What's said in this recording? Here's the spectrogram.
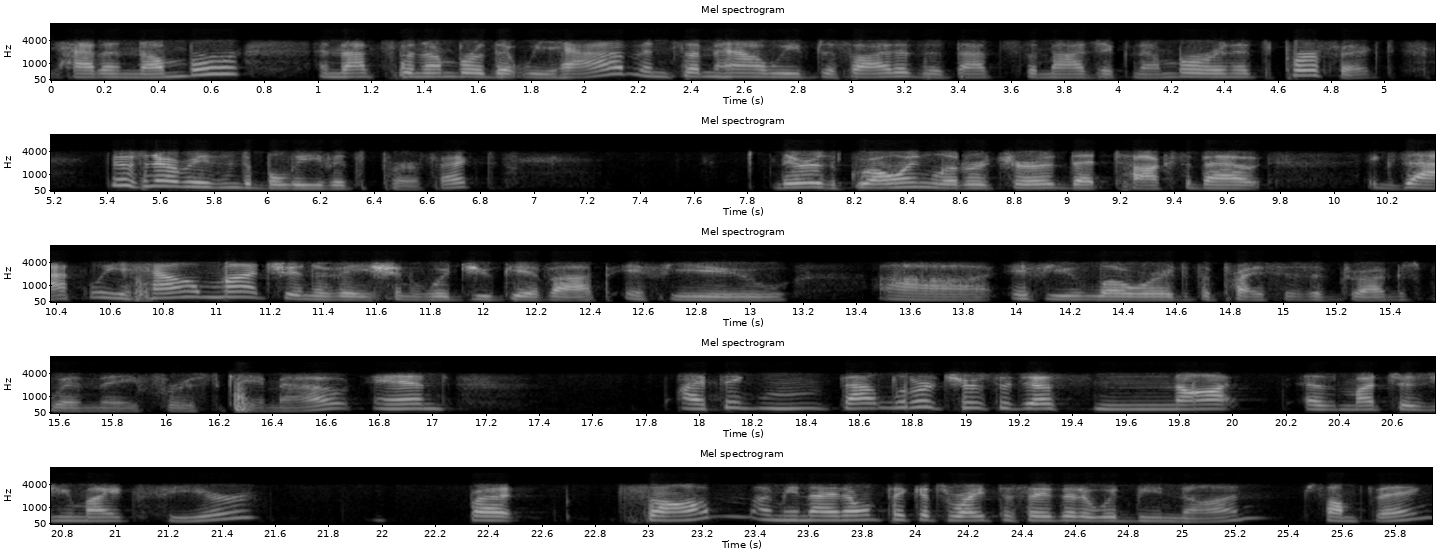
had a number, and that's the number that we have. And somehow we've decided that that's the magic number, and it's perfect. There's no reason to believe it's perfect. There is growing literature that talks about exactly how much innovation would you give up if you uh, if you lowered the prices of drugs when they first came out. And I think that literature suggests not as much as you might fear, but some. I mean, I don't think it's right to say that it would be none, something.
